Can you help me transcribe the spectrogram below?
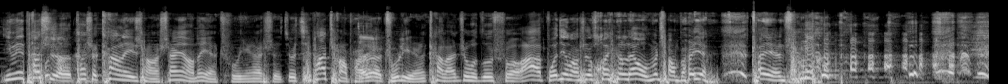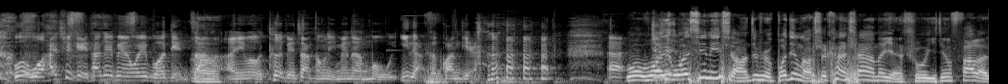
因为他是他是看了一场山羊的演出，应该是就是其他厂牌的主理人看完之后都说啊，博静老师欢迎来我们厂牌演看演出。我我还去给他这篇微博点赞了嗯啊，因为我特别赞同里面的某一两个观点。呃我我就是我心里想，就是博静老师看山羊的演出已经发了。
